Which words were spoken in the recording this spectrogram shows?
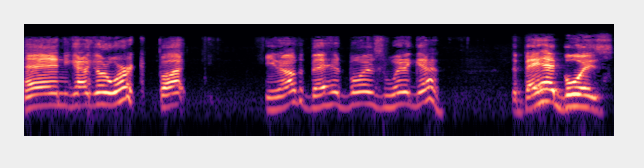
and you got to go to work. But you know, the Bayhead boys win again. The Bayhead boys,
